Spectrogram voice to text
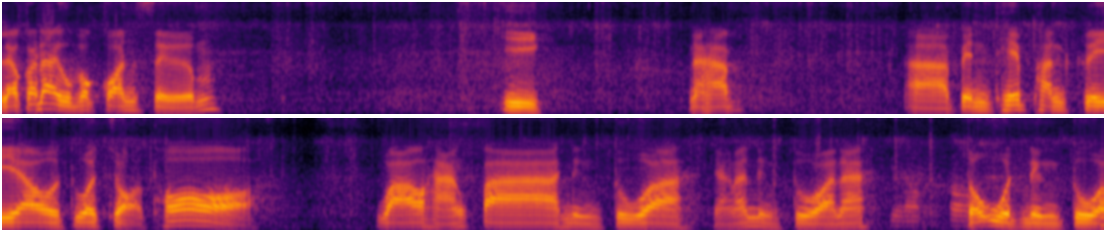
แล้วก็ได้อุปกรณ์เสริมอีกนะครับอ่าเป็นเทปพันเกลียว ตัวเจาะท่อ วาล์วหางปลา 1 ตัว อย่างละ 1 ตัวนะที่เราเข้าตัวอุด 1 ตัว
